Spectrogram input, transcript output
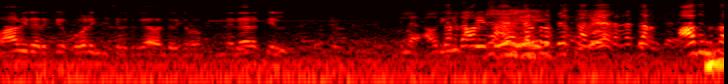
மாவீரருக்கு புகழஞ்சி செலுத்துறதுக்காக வந்திருக்கிறோம். இந்த நேரத்தில் அதிமுக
